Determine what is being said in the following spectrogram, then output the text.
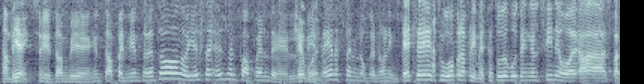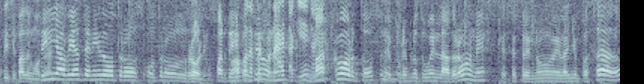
También. Sí, también. Está pendiente de todo y ese, ese es el papel de él. Qué bueno. Meterse en lo que no le importa. ¿Este es tu ópera prima? ¿Este es tu debut en el cine o has participado en otras? Sí, había tenido otros, otros Roles. participaciones aquí, ¿eh? más cortos. Eh, por ejemplo, tuve en Ladrones, que se estrenó el año pasado.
